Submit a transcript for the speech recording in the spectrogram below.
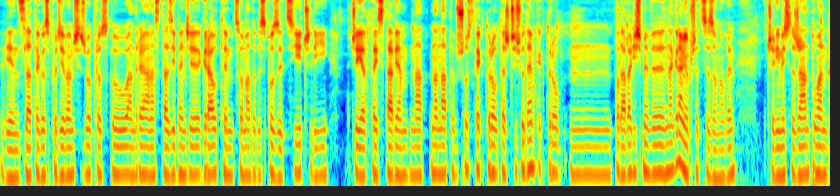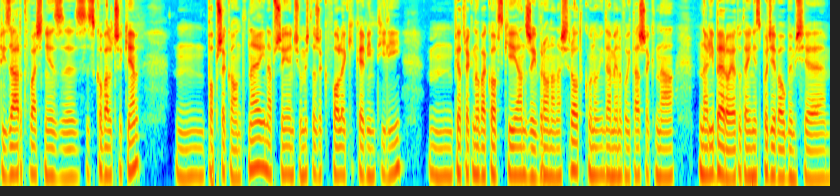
Więc dlatego spodziewam się, że po prostu Andrea Anastazji będzie grał tym, co ma do dyspozycji, czyli, czyli ja tutaj stawiam na, na, na tę szóstkę, którą też, czy siódemkę, którą mm, podawaliśmy w nagraniu przedsezonowym, czyli myślę, że Antoine Brizard właśnie z, z, z Kowalczykiem mm, po przekątnej, na przyjęciu myślę, że Kwolek i Kevin Tilly, mm, Piotrek Nowakowski, Andrzej Wrona na środku, no i Damian Wojtaszek na, na libero. Ja tutaj nie spodziewałbym się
